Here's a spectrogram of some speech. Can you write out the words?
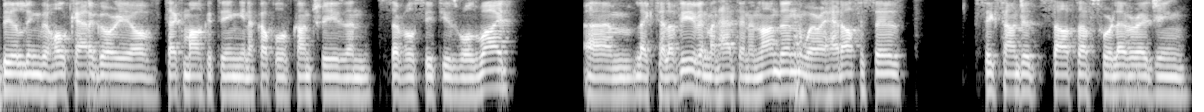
building the whole category of tech marketing in a couple of countries and several cities worldwide um, like Tel Aviv and Manhattan and London, where I had offices. 600 startups were leveraging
